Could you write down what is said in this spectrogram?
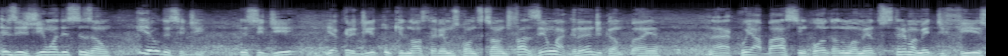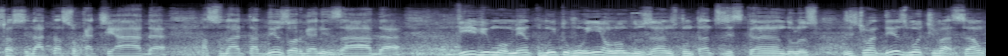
exigia uma decisão e eu decidi. Decidi e acredito que nós teremos condição de fazer uma grande campanha né? Cuiabá se encontra num momento extremamente difícil, a cidade está sucateada, a cidade está desorganizada, vive um momento muito ruim ao longo dos anos, com tantos escândalos, existe uma desmotivação,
